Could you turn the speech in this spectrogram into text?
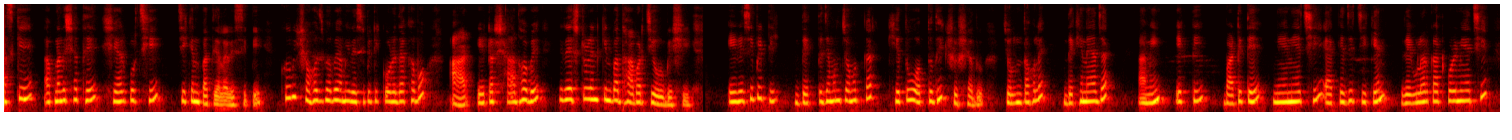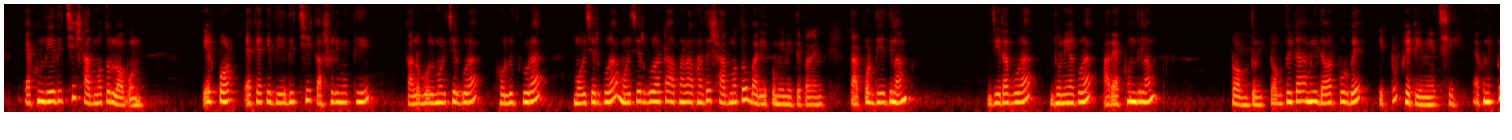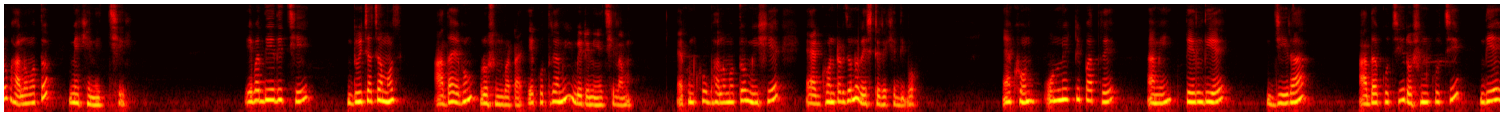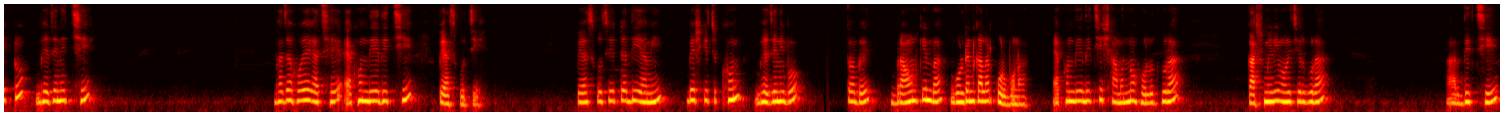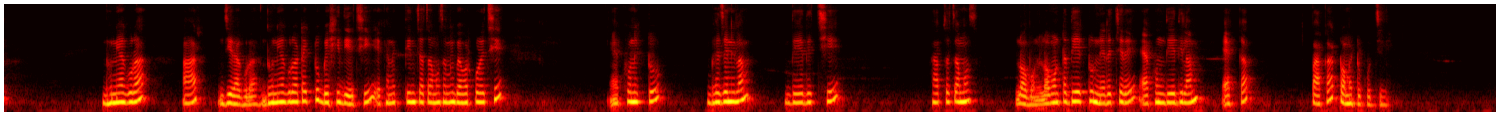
আজকে আপনাদের সাথে শেয়ার করছি চিকেন পাতিয়ালা রেসিপি খুবই সহজভাবে আমি রেসিপিটি করে দেখাবো, আর এটার স্বাদ হবে রেস্টুরেন্ট কিংবা ধাবার চেয়েও বেশি। এই রেসিপিটি দেখতে যেমন চমৎকার, খেতেও অত্যধিক সুস্বাদু। চলুন তাহলে দেখে নেওয়া যাক। আমি একটি বাটিতে নিয়ে নিয়েছি এক কেজি চিকেন রেগুলার কাট করে নিয়েছি। এখন দিয়ে দিচ্ছি স্বাদ মতো লবণ। এরপর একে একে দিয়ে দিচ্ছি কাসুরি মেথি, কালো গোলমরিচের গুঁড়া হলুদ গুঁড়া, মরিচের গুঁড়া। মরিচের গুঁড়াটা আপনারা আপনাদের স্বাদ মতো বাড়িয়ে কমিয়ে নিতে পারেন। তারপর দিয়ে দিলাম জিরা গুঁড়া, ধনিয়া গুঁড়া আর এখন দিলাম টক দই। টক দইটা আমি দেওয়ার পূর্বে একটু ফেটিয়ে নিয়েছি। এখন একটু ভালো মতো মেখে নিচ্ছি। এবার দিয়ে দিচ্ছি দুই চা চামচ আদা এবং রসুন বাটা। একত্রে আমি বেটে নিয়েছিলাম। এখন খুব ভালো মতো মিশিয়ে এক ঘণ্টার জন্য রেস্টে রেখে দিব। এখন অন্য একটি পাত্রে আমি তেল দিয়ে জিরা, আদা কুচি, রসুন কুচি দিয়ে একটু ভেজে নিচ্ছি। ভাজা হয়ে গেছে, এখন দিয়ে দিচ্ছি পেঁয়াজ কুচি। পেঁয়াজ কুচিটা দিয়ে আমি বেশ কিছুক্ষণ ভেজে নিব। তবে ব্রাউন কিংবা গোল্ডেন কালার করব না। এখন দিয়ে দিচ্ছি সামান্য হলুদ গুঁড়া, কাশ্মীরি মরিচের গুঁড়া আর দিচ্ছি ধনিয়া গুঁড়া আর জিরা গুঁড়া। ধনিয়া গুঁড়াটা একটু বেশি দিয়েছি। এখানে তিন চা চামচ আমি ব্যবহার করেছি। এখন একটু ভেজে নিলাম। দিয়ে দিচ্ছি হাফ চা চামচ লবণ। লবণটা দিয়ে একটু নেড়ে চেড়ে এখন দিয়ে দিলাম এক কাপ পাকা টমেটো কুচি।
